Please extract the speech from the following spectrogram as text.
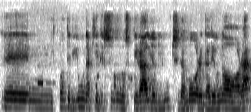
ehm, il Conte di Luna chiede solo uno spiraglio di luce d'amore da Leonora,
